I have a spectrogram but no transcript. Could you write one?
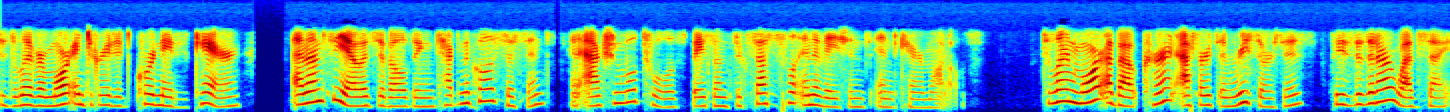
to deliver more integrated, coordinated care, MMCO is developing technical assistance and actionable tools based on successful innovations and care models. To learn more about current efforts and resources, please visit our website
